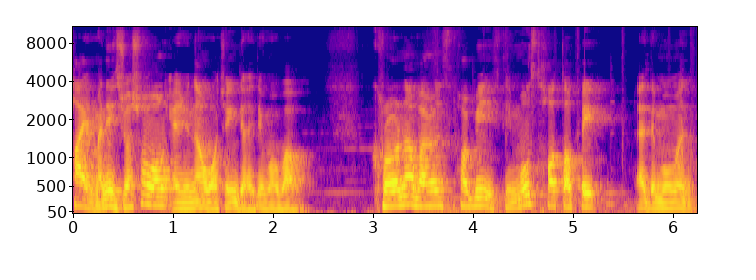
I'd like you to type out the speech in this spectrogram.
Hi, my name is Joshua Wong and you're now watching The Ideal Mobile. Coronavirus probably is the most hot topic at the moment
